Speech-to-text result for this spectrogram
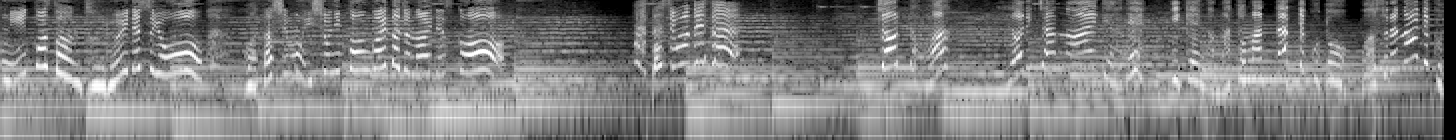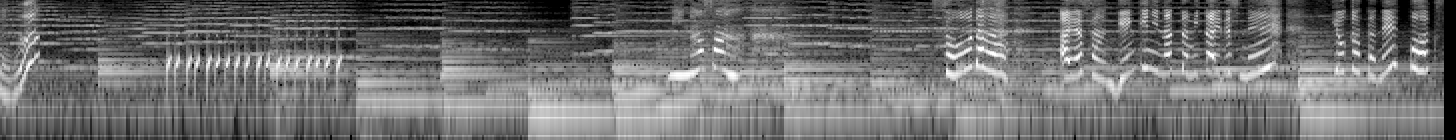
ミカさんずるいですよ私も一緒に考えたじゃないですか私もですちょっといおりちゃんのアイデアで意見がまとまったってことを忘れないでくれる？皆さん、そうだあやさん元気になったみたいですね。よかったね琥珀さ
